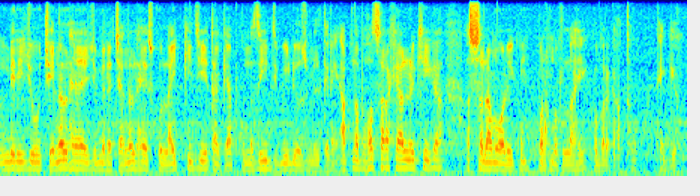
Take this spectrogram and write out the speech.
मेरी जो चैनल है जो मेरा चैनल है इसको लाइक कीजिए ताकि आपको मज़ीद वीडियोज़ मिलते रहें। अपना बहुत सारा ख्याल रखिएगा। असलकम वरहमल वर्क थैंक यू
